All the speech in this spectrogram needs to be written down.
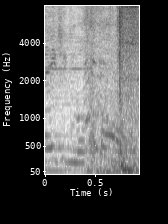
Plating will fall.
